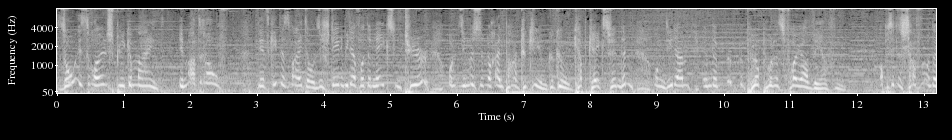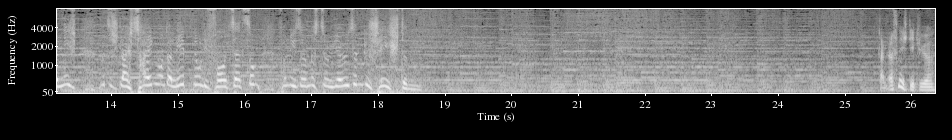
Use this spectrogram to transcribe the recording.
so ist Rollenspiel gemeint. Immer drauf. Jetzt geht es weiter und sie stehen wieder vor der nächsten Tür und sie müssen noch ein paar Cupcakes finden und die dann in das purpurnes Feuer werfen. Ob sie das schaffen oder nicht, wird sich gleich zeigen und erlebt nun die Fortsetzung von dieser mysteriösen Geschichten. Dann öffne ich die Tür.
